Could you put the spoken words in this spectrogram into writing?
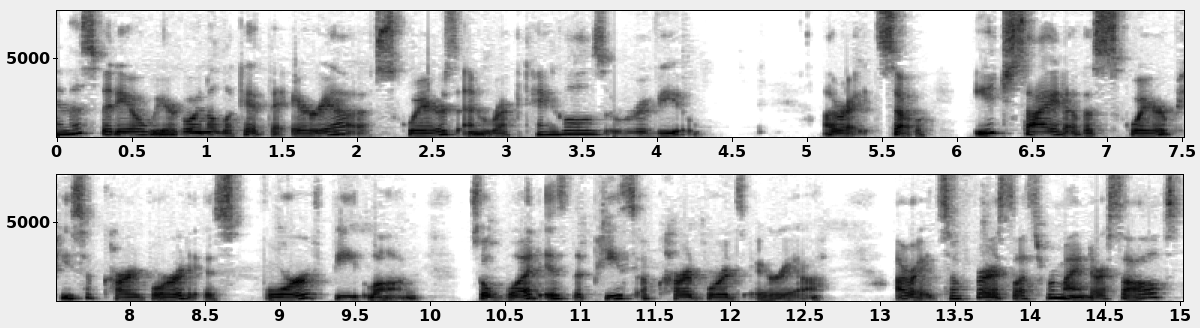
In this video, we are going to look at the area of squares and rectangles review. All right, so each side of a square piece of cardboard is four feet long. So what is the piece of cardboard's area? All right, so first let's remind ourselves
